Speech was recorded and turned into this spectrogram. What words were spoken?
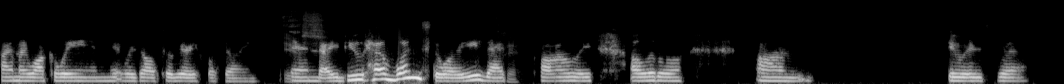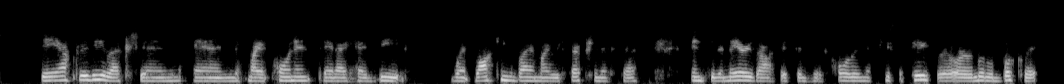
time I walk away and it was also very fulfilling Yes. and I do have one story that's Okay. probably a little um it was the day after the election and my opponent that I had beat went walking by my receptionist desk into the mayor's office and he was holding a piece of paper or a little booklet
